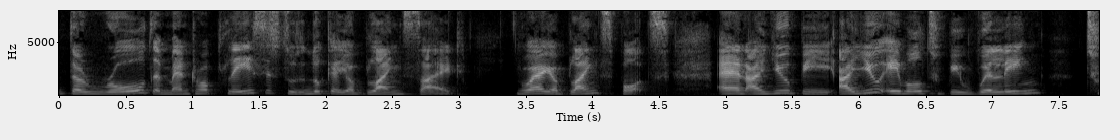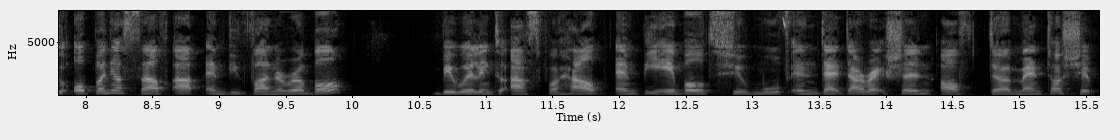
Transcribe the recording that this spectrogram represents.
the role the mentor plays is to look at your blind side. Where are your blind spots? And are you be are you able to be willing to open yourself up and be vulnerable? Be willing to ask for help and be able to move in that direction of the mentorship.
